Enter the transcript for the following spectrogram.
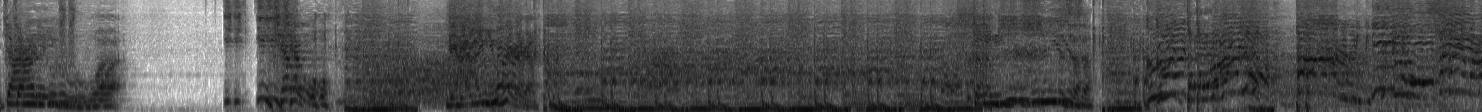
加上一个主播，一一千五，俩一块整，整支持意思，各位懂了没有？爸，你给我废了！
